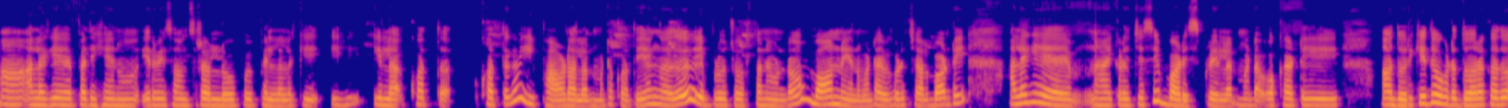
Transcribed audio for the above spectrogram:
ఆ, అలాగే పదిహేను ఇరవై సంవత్సరాల లోపు పిల్లలకి ఇలా కొత్త కొత్తగా ఈ పావడాలు అనమాట కొత్త ఏం కాదు ఎప్పుడు చూస్తూనే ఉంటాం. బాగున్నాయి అనమాట అవి కూడా చాలా బాగుంటాయి. అలాగే ఆ, ఇక్కడ వచ్చేసి బాడీ స్ప్రేలు అనమాట ఒకటి ఆ, దొరికేది ఒకటి దొరకదు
